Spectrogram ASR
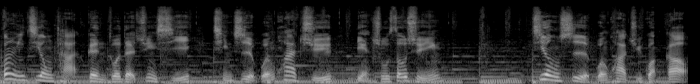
关于基隆塔更多的讯息，请至文化局脸书搜寻基隆市文化局广告。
